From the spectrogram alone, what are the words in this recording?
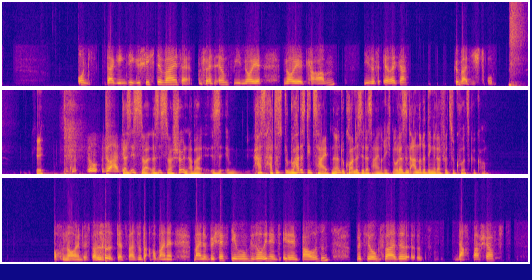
Und da ging die Geschichte weiter. Und wenn irgendwie neue, neue kamen, dieses Erika, kümmere dich drum. Okay. So, so das ist zwar, das ist zwar schön, aber hast, hattest du, du hattest die Zeit, ne? Du konntest dir das einrichten. Oder sind andere Dinge dafür zu kurz gekommen? Ach nein, das war so, das war so auch meine, meine Beschäftigung so in den, in den Pausen, beziehungsweise äh, Nachbarschaft.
